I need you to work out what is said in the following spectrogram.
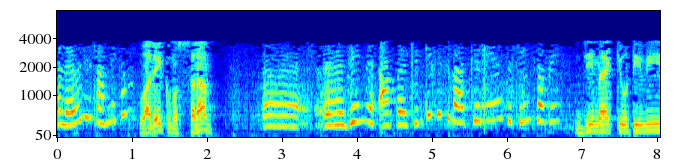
ہلو جی السلام علیکم۔ وعلیکم السلام۔ جی آپ کیو ٹی وی سے بات کر رہے ہیں؟ تسلیم صابری۔ جی میں کیو ٹی وی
